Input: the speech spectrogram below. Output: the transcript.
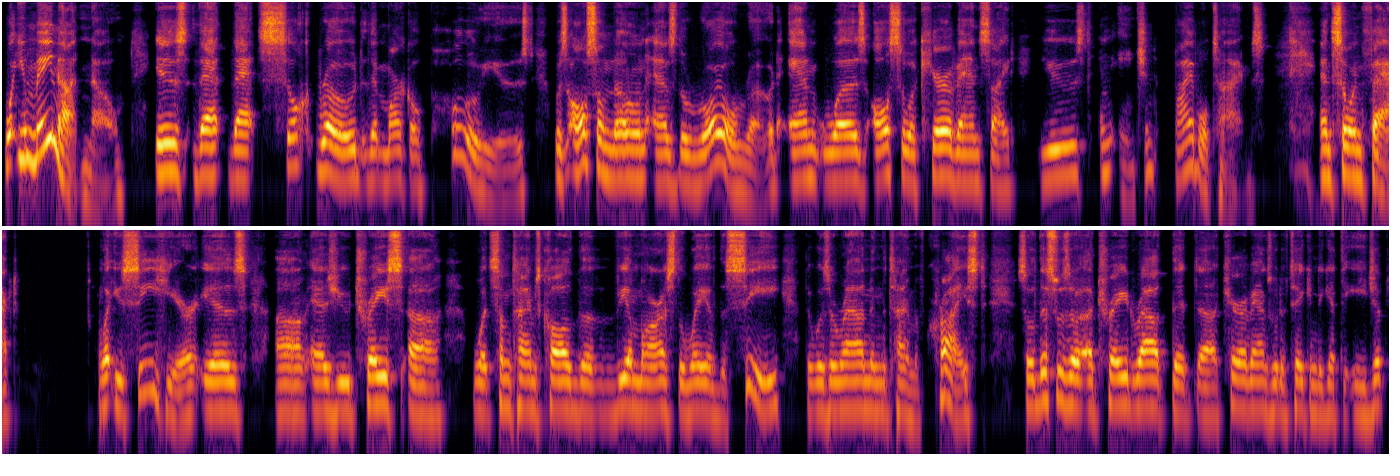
What you may not know is that that Silk Road that Marco Polo used was also known as the Royal Road and was also a caravan site used in ancient Bible times. And so, in fact, what you see here is um, as you trace uh, what's sometimes called the Via Maris, the way of the sea, that was around in the time of Christ. So this was a, a trade route that uh, caravans would have taken to get to Egypt,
